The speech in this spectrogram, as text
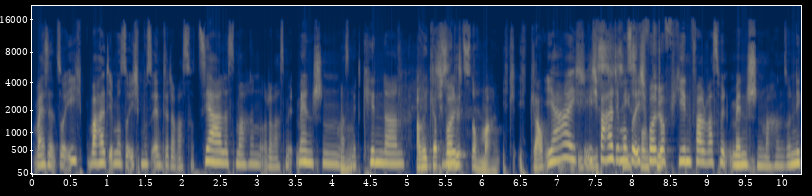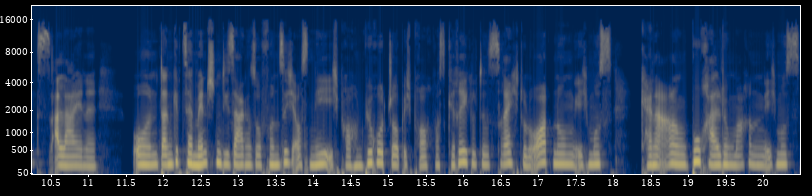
weiß nicht, so ich war halt immer so, ich muss entweder was Soziales machen oder was mit Menschen, was mhm. mit Kindern. Aber ich glaube, sie will es noch machen. Ich, ich glaube. Ja, ich, ich war halt immer so, ich wollte auf jeden Fall was mit Menschen machen, so nichts alleine. Und dann gibt's ja Menschen, die sagen so von sich aus, nee, ich brauche einen Bürojob, ich brauche was Geregeltes, Recht und Ordnung, ich muss, keine Ahnung, Buchhaltung machen, ich muss.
